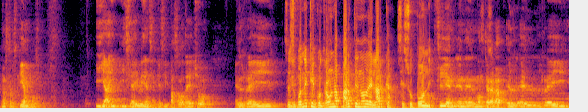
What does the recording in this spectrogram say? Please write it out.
nuestros tiempos. Y, hay, y si hay evidencia que sí pasó, de hecho, el rey... Se supone que encontraron una parte, ¿no? Del arca, se supone. Sí, en, en el monte Ararat, el, el rey,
